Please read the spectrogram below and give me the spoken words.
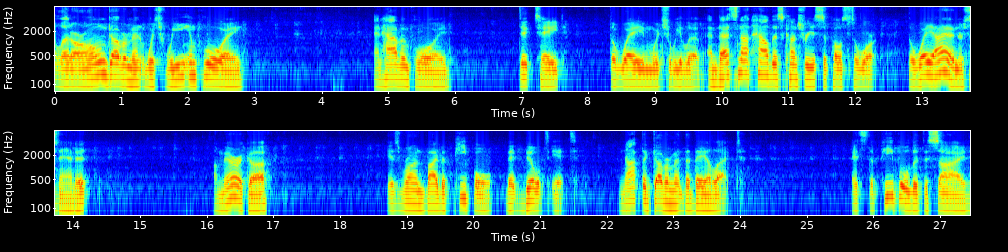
let our own government, which we employ and have employed, dictate the way in which we live. And that's not how this country is supposed to work. The way I understand it, America is run by the people that built it, not the government that they elect. It's the people that decide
